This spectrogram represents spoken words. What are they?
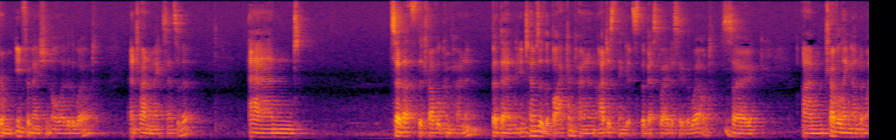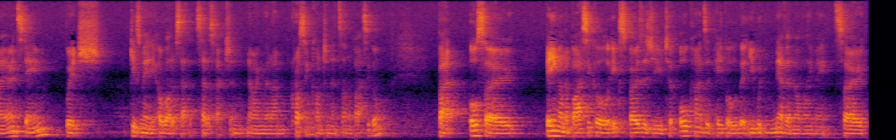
from information all over the world and trying to make sense of it. And so that's the travel component. But then in terms of the bike component, I just think it's the best way to see the world. So I'm traveling under my own steam, which gives me a lot of sat- satisfaction knowing that I'm crossing continents on a bicycle. But also, being on a bicycle exposes you to all kinds of people that you would never normally meet. So,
